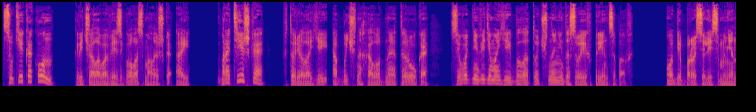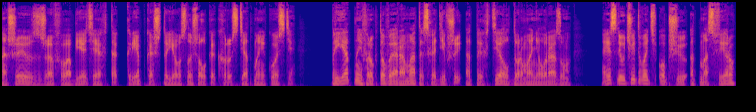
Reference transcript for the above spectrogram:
«Цуки-какун!» — кричала во весь голос малышка Ай. «Братишка!» — вторила ей обычно холодная Терука. Сегодня, видимо, ей было точно не до своих принципов. Обе бросились мне на шею, сжав в объятиях так крепко, что я услышал, как хрустят мои кости. Приятный фруктовый аромат, исходивший от их тел, дурманил разум. А если учитывать общую атмосферу,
